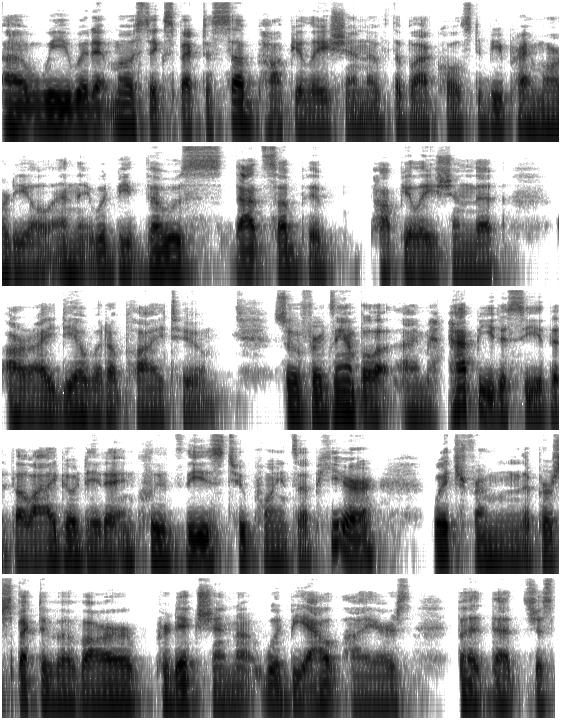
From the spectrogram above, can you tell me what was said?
Uh, we would at most expect a subpopulation of the black holes to be primordial, and it would be those that subpopulation that our idea would apply to. So for example, I'm happy to see that the LIGO data includes these two points up here, which from the perspective of our prediction uh, would be outliers, but that just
